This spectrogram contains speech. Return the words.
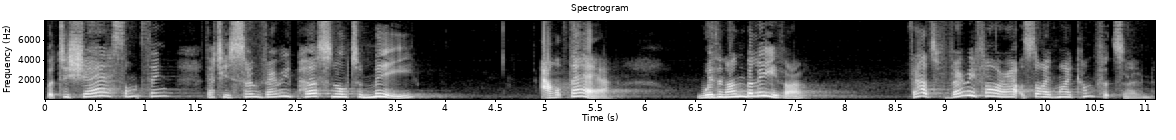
But to share something that is so very personal to me out there with an unbeliever, that's very far outside my comfort zone.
